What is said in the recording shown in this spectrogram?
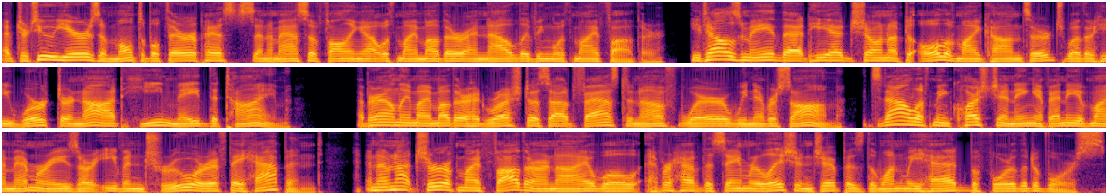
After two years of multiple therapists and a massive falling out with my mother and now living with my father, he tells me that he had shown up to all of my concerts, whether he worked or not, he made the time. Apparently, my mother had rushed us out fast enough where we never saw him. It's now left me questioning if any of my memories are even true or if they happened, and I'm not sure if my father and I will ever have the same relationship as the one we had before the divorce.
